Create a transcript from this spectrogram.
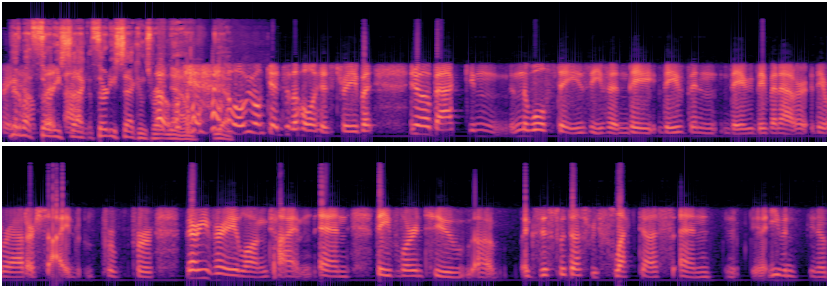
right we got about 30, but, sec- um, 30 seconds right oh, now. Okay. Yeah. well, we won't get into the whole history, but you know, back in, in the wolf days, even they they've been they they've been at our they were at our side for for very very long time, and they've learned to uh, exist with us, reflect us, and you know, even you know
